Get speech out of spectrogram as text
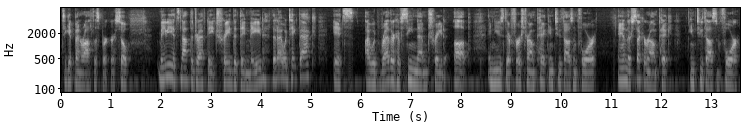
to get Ben Roethlisberger. So maybe it's not the draft day trade that they made that I would take back it's I would rather have seen them trade up and use their first round pick in 2004 and their second round pick in 2004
